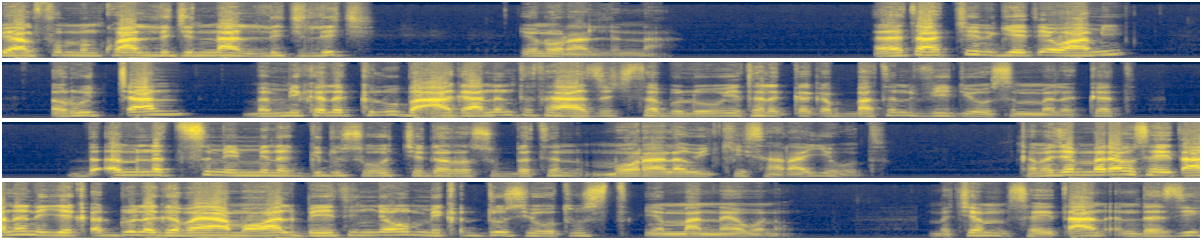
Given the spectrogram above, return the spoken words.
ቢያልፉም እንኳን ልጅና ልጅ ልጅ ይኖራልና። እህታችን ጌጤ ዋሚ ሩጫን በሚከለክሉ በአጋንንት ተያዘች ተብሎ የተለቀቀባትን ቪዲዮ ስመለከት በእምነት ስም የሚነግዱ ሰዎች የደረሱበትን ሞራላዊ ኪሳራ አየሁት። ከመጀመሪያው ሰይጣንን እየቀዱ ለገበያ መዋል በየትኛውም የቅዱስ ሕይወት ውስጥ የማናየው ነው። መቼም ሰይጣን እንደዚህ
